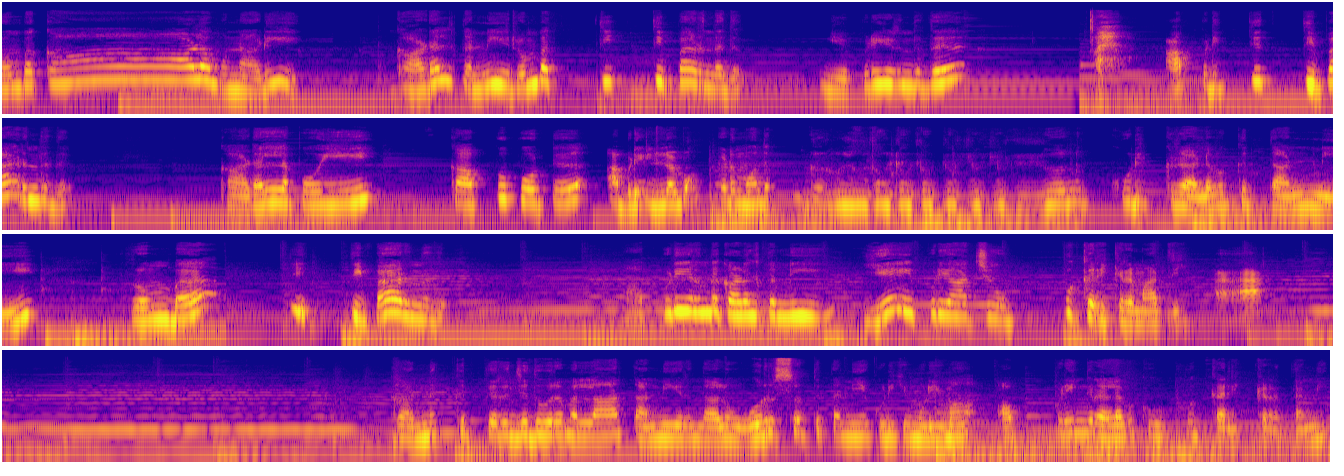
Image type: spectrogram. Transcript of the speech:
ரொம்ப காலம் முன்னாடி கடல் தண்ணி ரொம்ப தித்திப்பா இருந்தது. எப்படி இருந்தது? அப்படி தித்திப்பா இருந்தது. கடல்ல போய் கப்பு போட்டு அப்படி லவக்கிடும் போது குடிக்கிற அளவுக்கு தண்ணி ரொம்ப தித்திப்பா இருந்தது அப்படி இருந்த கடல் தண்ணி ஏன் இப்படி ஆச்சு உப்பு கரிக்கிற மாதிரி கண்ணுக்கு தெரிஞ்ச தூரமெல்லாம் தண்ணி இருந்தாலும் ஒரு சொட்டு தண்ணியை குடிக்க முடியுமா? அப்படிங்கிற அளவுக்கு உப்பு கரிக்கிற தண்ணி.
